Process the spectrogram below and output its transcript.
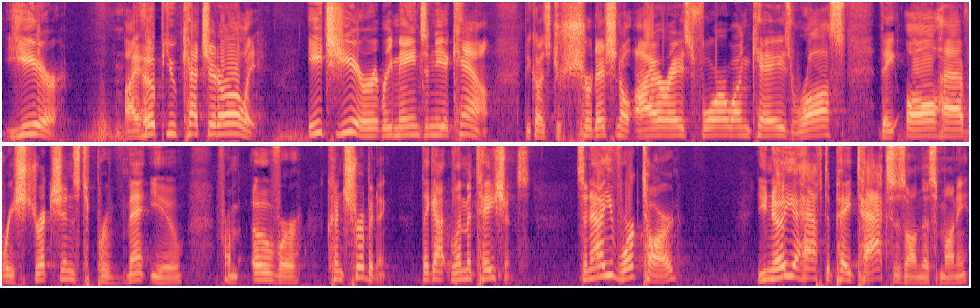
year. I hope you catch it early. Each year it remains in the account because traditional IRAs, 401ks, Roths, they all have restrictions to prevent you from over contributing. They got limitations. So now you've worked hard. You know you have to pay taxes on this money.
